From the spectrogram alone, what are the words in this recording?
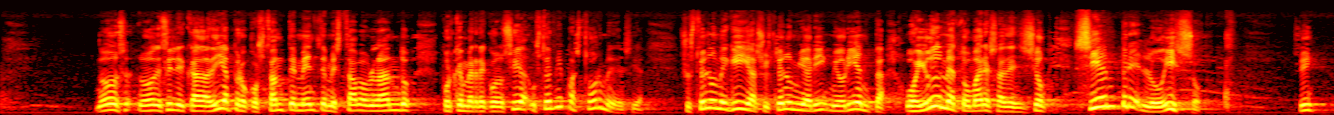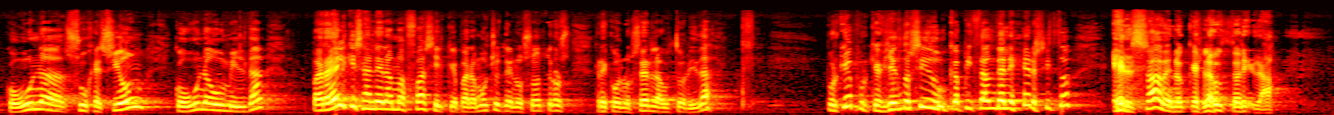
No, no decirle cada día, pero constantemente me estaba hablando porque me reconocía. Usted es mi pastor, me decía. Si usted no me guía, si usted no me orienta o ayúdeme a tomar esa decisión, siempre lo hizo. ¿sí? con una sujeción, con una humildad. Para él quizás le era más fácil que para muchos de nosotros reconocer la autoridad. ¿Por qué? Porque habiendo sido un capitán del ejército, él sabe lo que es la autoridad.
